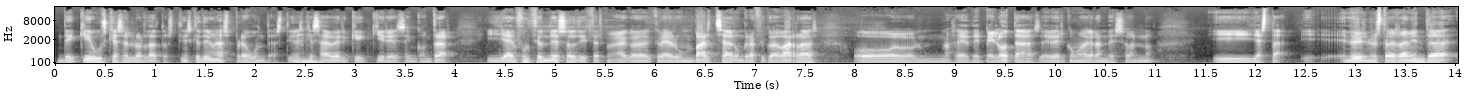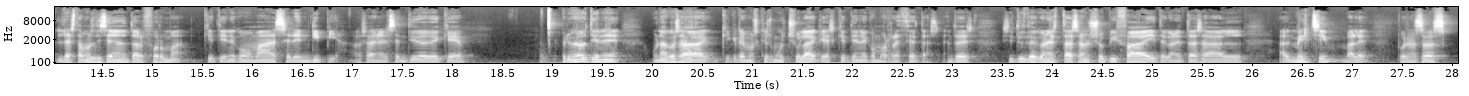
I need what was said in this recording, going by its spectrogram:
de qué buscas en los datos. Tienes que tener unas preguntas, tienes uh -huh. que saber qué quieres encontrar. Y ya en función de eso dices, me voy a crear un bar chart, un gráfico de barras, o no sé, de pelotas, de ver cómo de grandes son, ¿no? Y ya está. Entonces, nuestra herramienta la estamos diseñando de tal forma que tiene como más serendipia. O sea, en el sentido de que Primero tiene una cosa que creemos que es muy chula, que es que tiene como recetas. Entonces, si tú te conectas a un Shopify y te conectas al, al MailChimp, ¿vale? Pues nosotros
